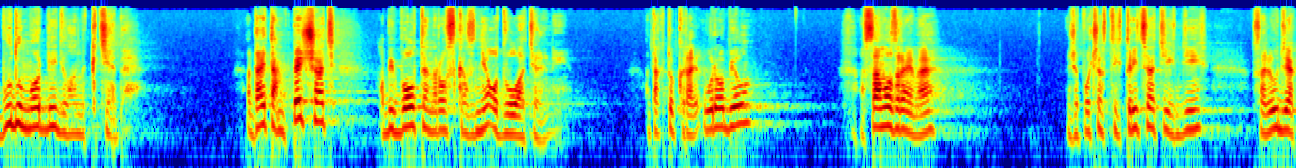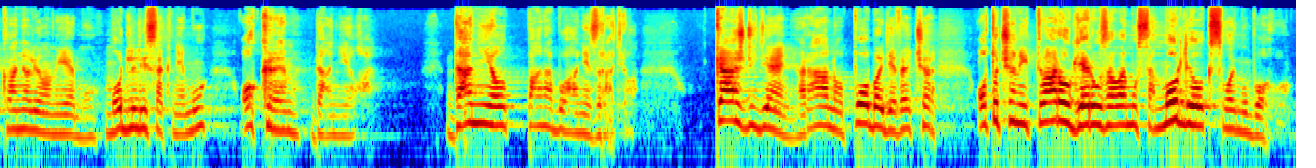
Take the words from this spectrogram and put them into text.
budú modliť len k tebe. A daj tam pečať, aby bol ten rozkaz neodvolateľný. A tak to kráľ urobil. A samozrejme, že počas tých 30 dní sa ľudia klaňali len jemu, modlili sa k nemu, okrem Daniela. Daniel pána Boha nezradil. Každý deň, ráno, po obede, večer otočený tvárou k Jeruzalému, sa modlil k svojmu Bohu.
